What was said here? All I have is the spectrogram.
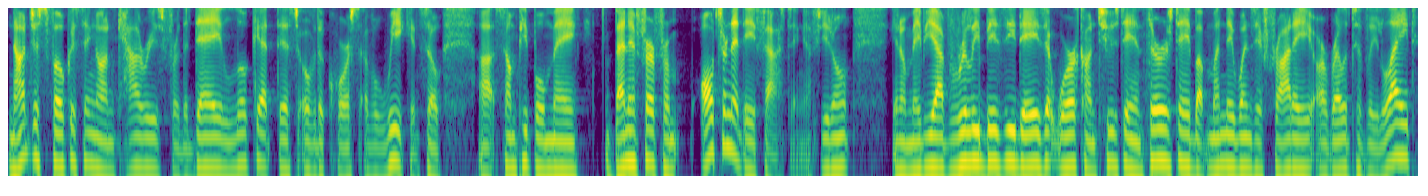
not just focusing on calories for the day, look at this over the course of a week. And so, uh, some people may benefit from alternate day fasting. If you don't, you know, maybe you have really busy days at work on Tuesday and Thursday, but Monday, Wednesday, Friday are relatively light.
